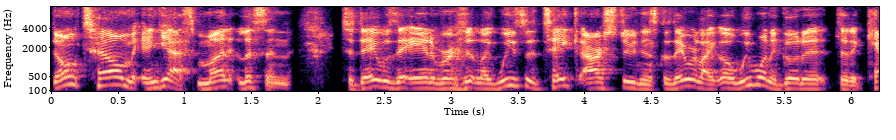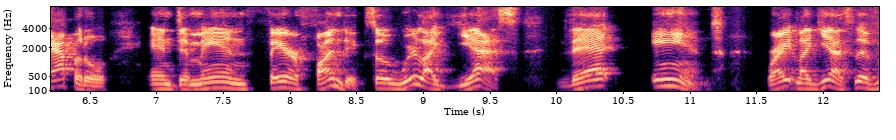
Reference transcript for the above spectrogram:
Don't tell me and yes money listen today was the anniversary. Like we used to take our students because they were like oh we want to go to, to the capital and demand fair funding. So we're like yes that and right? Like yes if,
